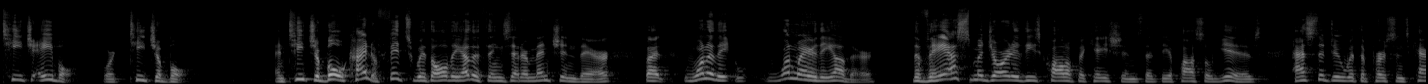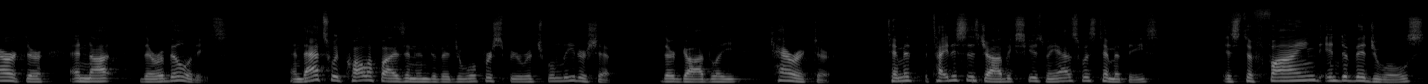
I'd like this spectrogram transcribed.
teach able or teachable? And teachable kind of fits with all the other things that are mentioned there but one, of the, one way or the other, the vast majority of these qualifications that the apostle gives has to do with the person's character and not their abilities. And that's what qualifies an individual for spiritual leadership, their godly character. Timothy, Titus's job, excuse me, as was Timothy's, is to find individuals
